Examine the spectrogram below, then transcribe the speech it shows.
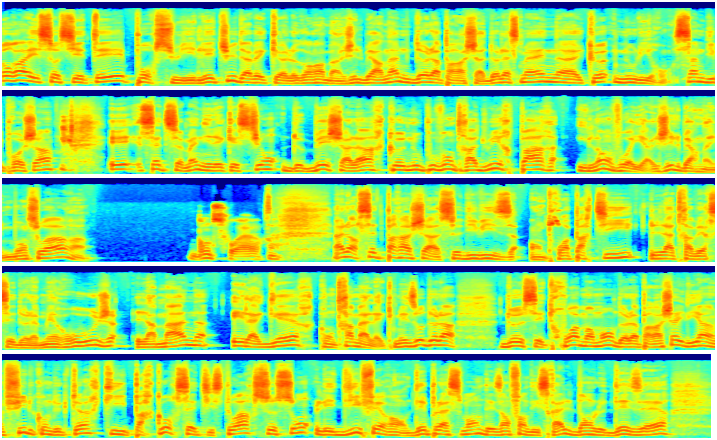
Torah et Société poursuit l'étude avec le grand rabbin Gilles Bernheim de la paracha de la semaine que nous lirons samedi prochain. Et cette semaine, il est question de Béchalar que nous pouvons traduire par Il envoya. Gilles Bernheim, bonsoir. Bonsoir. Alors, cette paracha se divise en trois parties la traversée de la mer Rouge, la manne et la guerre contre Amalek. Mais au-delà de ces trois moments de la paracha, il y a un fil conducteur qui parcourt cette histoire. Ce sont les différents déplacements des enfants d'Israël dans le désert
